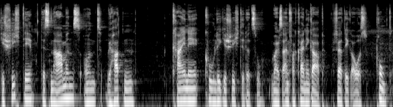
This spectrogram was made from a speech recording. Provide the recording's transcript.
Geschichte des Namens und wir hatten keine coole Geschichte dazu, weil es einfach keine gab. Fertig aus. Punkt.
